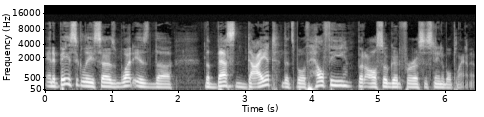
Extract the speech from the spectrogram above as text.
and it basically says what is the the best diet that's both healthy but also good for a sustainable planet.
